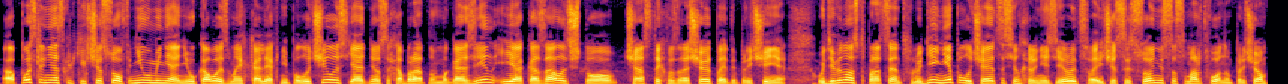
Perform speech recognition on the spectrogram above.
А после нескольких часов ни у меня, ни у кого из моих коллег не получилось. Я отнес их обратно в магазин, и оказалось, что часто их возвращают по этой причине. У 90% людей не получается синхронизировать свои часы Sony со смартфоном. Причем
